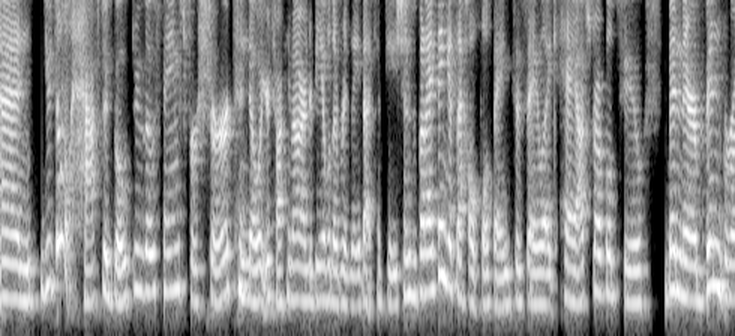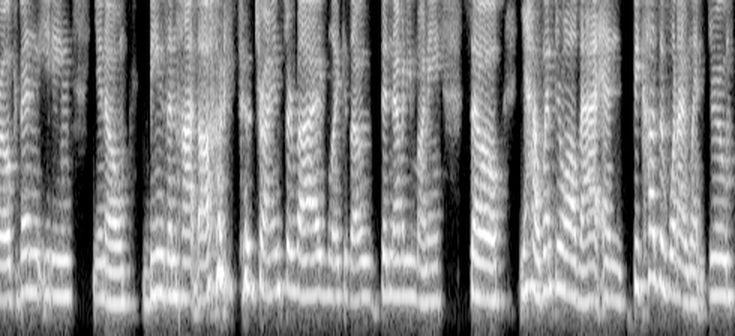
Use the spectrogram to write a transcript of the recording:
And you don't have to go through those things for sure to know what you're talking about or to be able to relay that to patients. But I think it's a helpful thing to say, like, hey, I've struggled too, been there, been broke, been eating, you know, beans and hot dogs to try and survive, like, because I was didn't have any money. So yeah, I went through all that. And because of what I went through,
